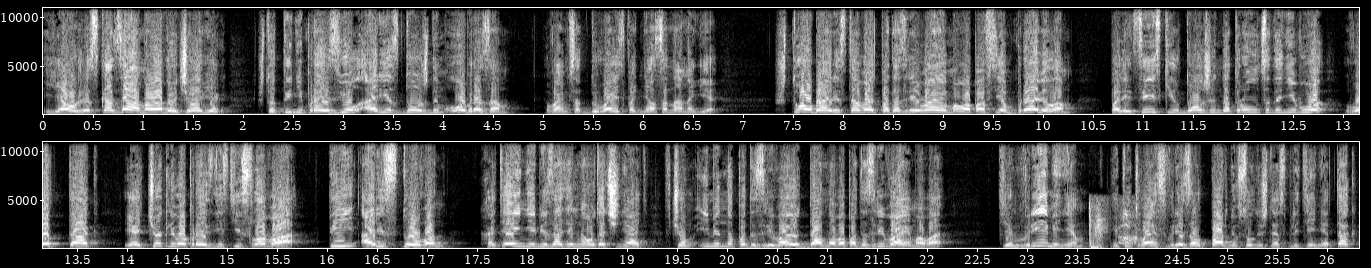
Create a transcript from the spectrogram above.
«Я уже сказал, молодой человек, что ты не произвел арест должным образом». Ваймс, отдуваясь, поднялся на ноги. Чтобы арестовать подозреваемого по всем правилам, полицейский должен дотронуться до него вот так и отчетливо произнести слова «Ты арестован», хотя и не обязательно уточнять, в чем именно подозревают данного подозреваемого. Тем временем, и тут Вайнс врезал парню в солнечное сплетение так,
